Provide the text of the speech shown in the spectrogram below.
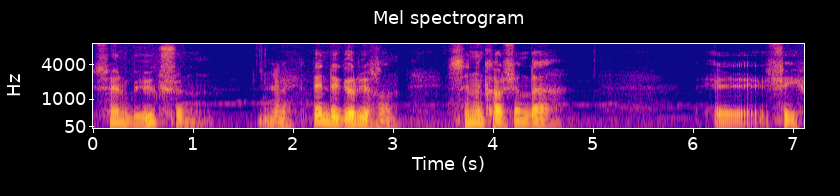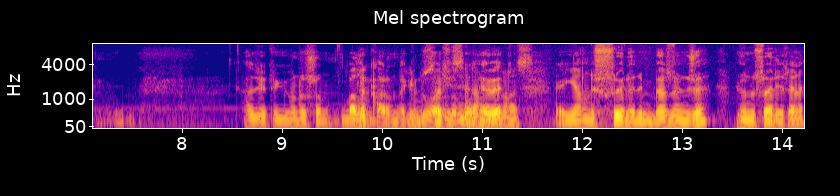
Sen büyüksün. Evet. Ben de görüyorsun senin karşında e, şey Hazreti Yunus'un balık karnındaki Yunus duası bu. Evet. duası. E, yanlış söyledim az önce. Yunus Aleyhisselam.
